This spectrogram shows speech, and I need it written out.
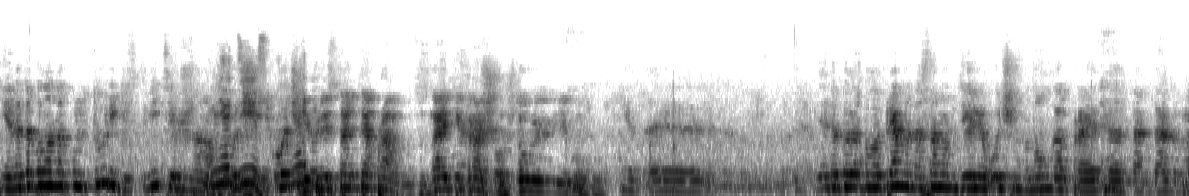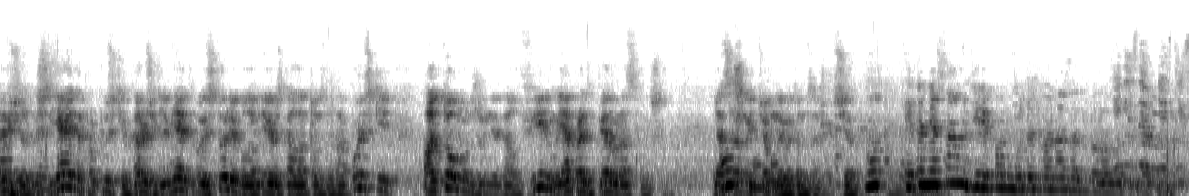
Нет, это было на культуре, действительно. У меня диск, очень- Не перестаньте оправдываться, знаете хорошо, что вы, ей-богу. Нет, э, это было, было прямо на самом деле очень много про это тогда Ну говорили. все, значит, я это пропустил. Короче, для меня это была история была, мне ее рассказал Антон Златопольский, потом он же мне дал фильм, и я про это первый раз слышал. Я Можно, самый темный в этом зале. Все. Ну, это на самом деле, по-моему, года два назад было. Я вот не знаю, у меня диск.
